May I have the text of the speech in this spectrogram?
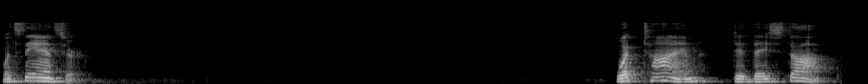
What's the answer? What time did they stop?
